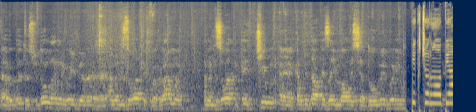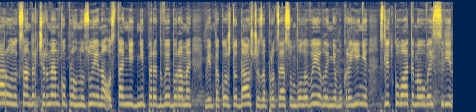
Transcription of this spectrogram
е, робити усвідомлений вибір, е, аналізувати програми, аналізувати те, чим е, кандидати займалися до виборів. Пік чорного піару Олександр Черненко прогнозує на останні дні перед виборами. Він також додав, що за процесом волевиявлення в Україні слідкуватиме увесь світ,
